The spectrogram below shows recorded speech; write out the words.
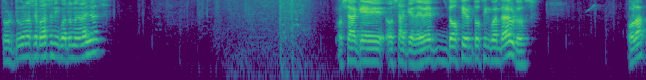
¿Tortuga no se pasa ni cuatro medallas? O sea que, o sea que debe 250 euros ¿Hola?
